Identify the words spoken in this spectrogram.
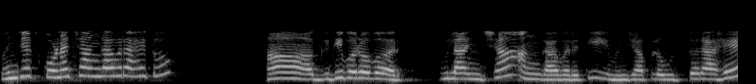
म्हणजेच कोणाच्या अंगावर आहे तो? हा अगदी बरोबर. फुलांच्या अंगावरती. म्हणजे आपलं उत्तर आहे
